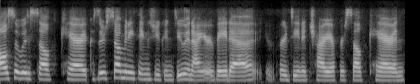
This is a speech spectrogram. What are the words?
also with self-care because there's so many things you can do in ayurveda for dinacharya for self-care and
